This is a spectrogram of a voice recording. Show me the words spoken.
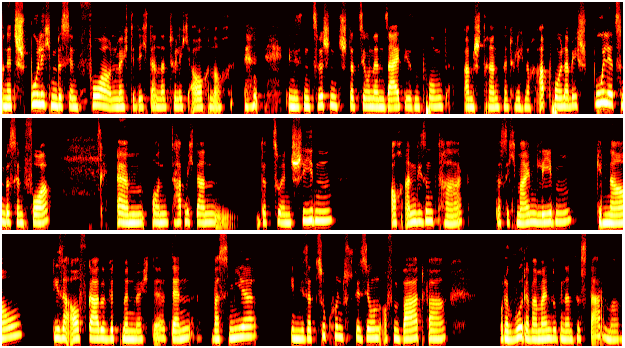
und jetzt spule ich ein bisschen vor und möchte dich dann natürlich auch noch in diesen Zwischenstationen seit diesem Punkt am Strand natürlich noch abholen. Aber ich spule jetzt ein bisschen vor ähm, und habe mich dann dazu entschieden, auch an diesem Tag, dass ich mein Leben genau dieser Aufgabe widmen möchte. Denn was mir in dieser Zukunftsvision offenbart war oder wurde, war mein sogenanntes Dharma,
